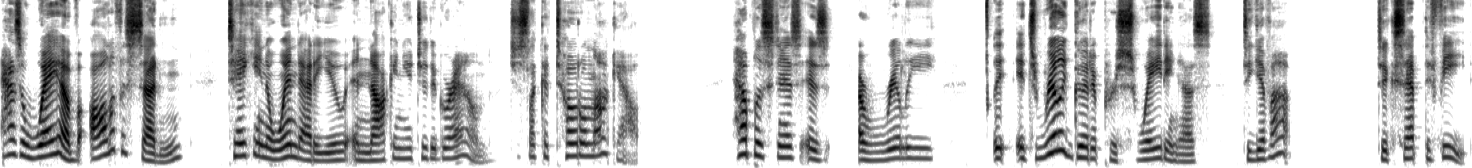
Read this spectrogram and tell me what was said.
has a way of all of a sudden taking the wind out of you and knocking you to the ground, just like a total knockout. Helplessness is a really, it's really good at persuading us to give up, to accept defeat,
